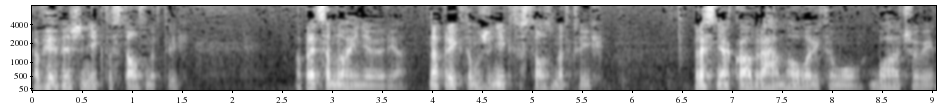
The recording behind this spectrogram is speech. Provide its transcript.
A vieme, že niekto stal z mŕtvych. A predsa mnohí neveria. Napriek tomu, že niekto stal z mŕtvych, presne ako Abraham hovorí tomu boháčovi,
